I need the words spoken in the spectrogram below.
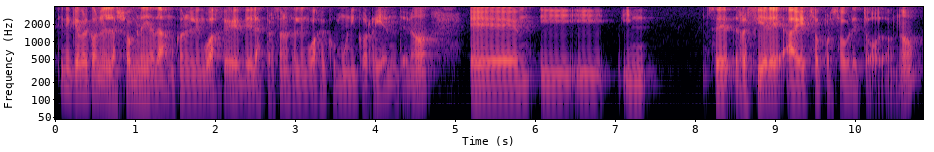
tiene que ver con el Lashon y Adam, con el lenguaje de las personas, el lenguaje común y corriente, ¿no? y, se refiere a eso por sobre todo, ¿no?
